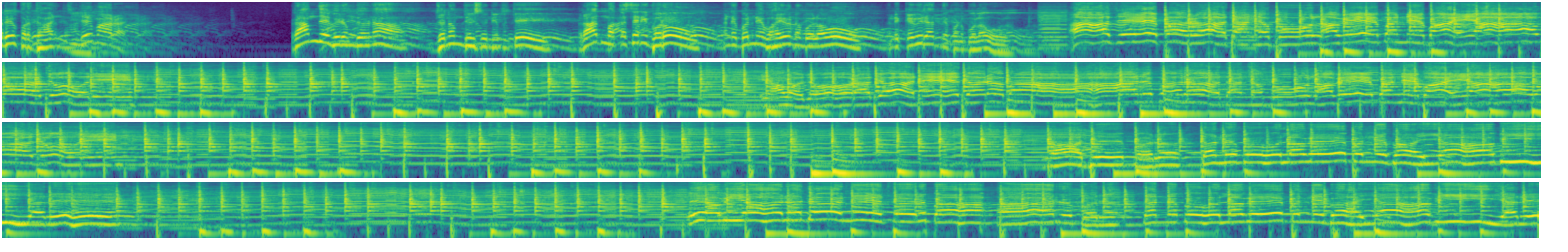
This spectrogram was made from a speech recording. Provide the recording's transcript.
અરે પ્રધાનજી. હે મહારાજ. રામદેવ વિરમદેવના જન્મ દિવસ નિમિત્તે રાતમાં કચેરી ભરો અને બંને ભાઈઓને બોલાવો અને કવિરાજને પણ બોલાવો. આજે પરદાન બોલાવે બંને ભાઈ આવજો રે. એ આવ્યા રજને તરબાર પર તન બોલાવે બંને ભાઈ આવી અરે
